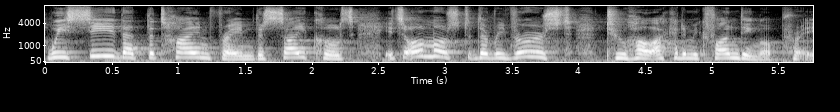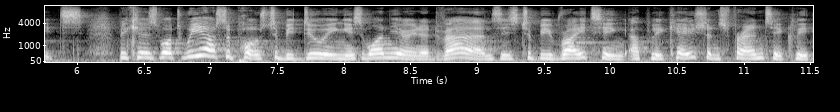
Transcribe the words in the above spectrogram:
we see that the time frame, the cycles, it's almost the reversed to how academic funding operates. Because what we are supposed to be doing is one year in advance is to be writing applications frantically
